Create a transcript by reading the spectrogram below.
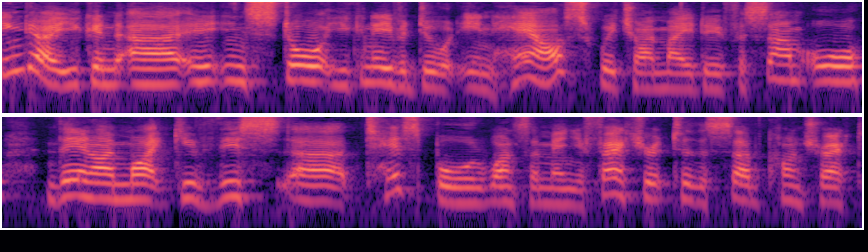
bingo, you can uh, install, you can either do it in-house, which I may do for some, or then I might give this uh, test board, once I manufacture it, to the subcontract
